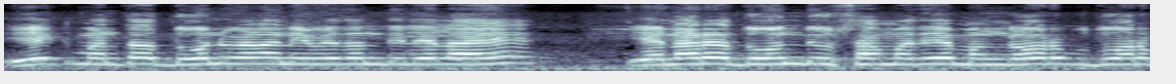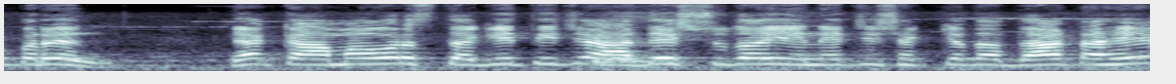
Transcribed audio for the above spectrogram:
एक म्हणता दोन वेळा निवेदन दिलेलं आहे. येणाऱ्या दोन दिवसामध्ये मंगळवार बुधवारपर्यंत या कामावर स्थगितीचे आदेश सुद्धा येण्याची शक्यता दाट आहे.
